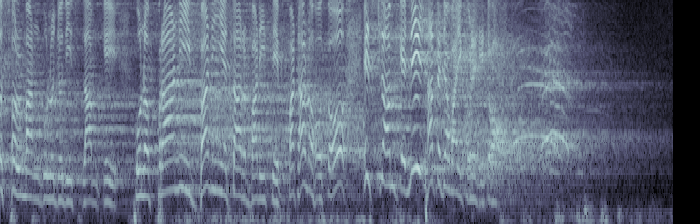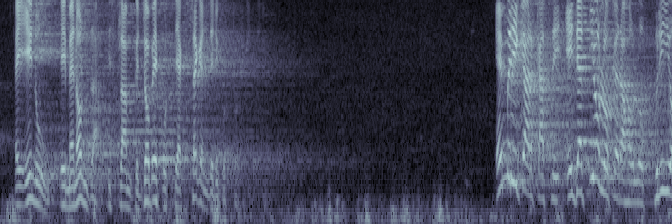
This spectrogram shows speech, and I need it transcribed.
মুসলমানগুলো যদি ইসলামকে কোনো প্রাণী বানিয়ে তার বাড়িতে পাঠানো হতো, ইসলামকে নিজ হাতে জবাই করে দিত। এই এনু এই মেননরা ইসলামকে জবে করতে এক সেকেন্ড দেরি করত। আমেরিকার কাছে এই জাতীয় লোকেরা হলো প্রিয়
